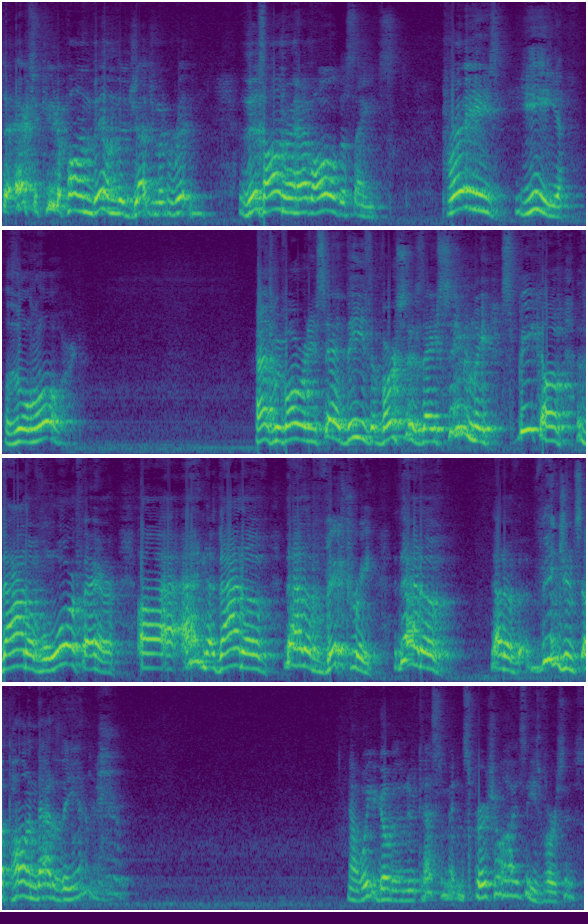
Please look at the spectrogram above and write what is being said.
to execute upon them the judgment written. This honor have all the saints. Praise ye the Lord. As we've already said, these verses, they seemingly speak of that of warfare uh, and that of, that of victory, that of, that of vengeance upon that of the enemy. Now, we could go to the New Testament and spiritualize these verses.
